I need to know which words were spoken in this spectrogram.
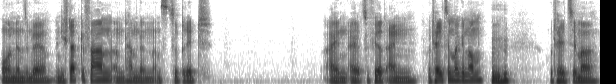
Und dann sind wir in die Stadt gefahren und haben dann uns zu dritt ein, äh, zu viert ein Hotelzimmer genommen. Mhm. Hotelzimmer,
